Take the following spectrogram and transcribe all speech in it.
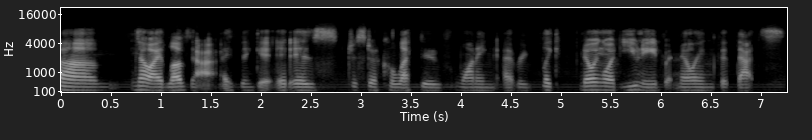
um no i love that i think it, it is just a collective wanting every like knowing what you need but knowing that that's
